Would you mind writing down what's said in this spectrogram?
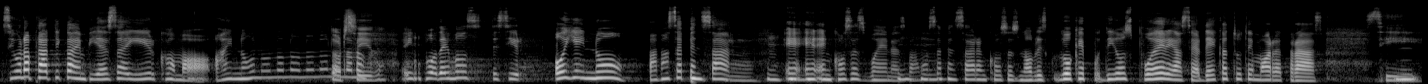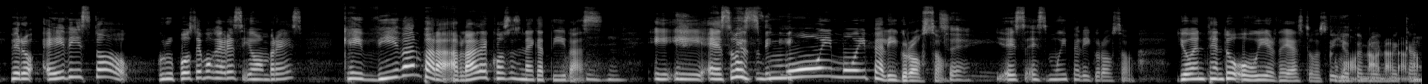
si una plática empieza a ir como, ay, no, no, no, no, no, no, Torcido. no, no, y podemos decir, oye, no, vamos a pensar uh -huh. en, en, cosas buenas, uh -huh. vamos a pensar en cosas nobles, lo que Dios puede hacer, deja tu temor atrás. Sí. Pero he visto grupos de mujeres y hombres que viven para hablar de cosas negativas. y, y eso es muy, muy peligroso. Sí. Es, es muy peligroso. Yo intento huir de esto. Es Sí, como, yo también, no, no, me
